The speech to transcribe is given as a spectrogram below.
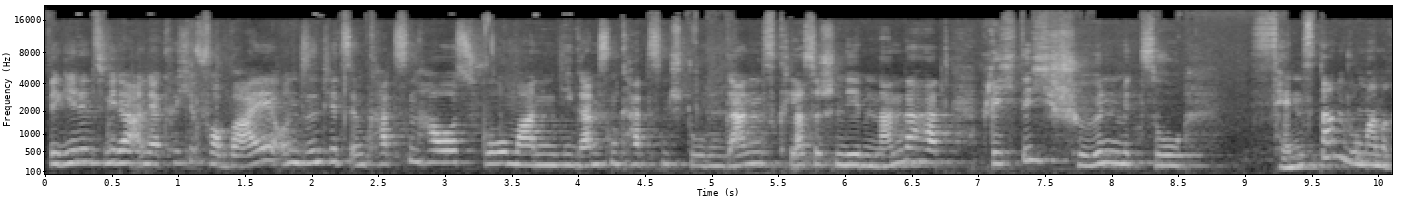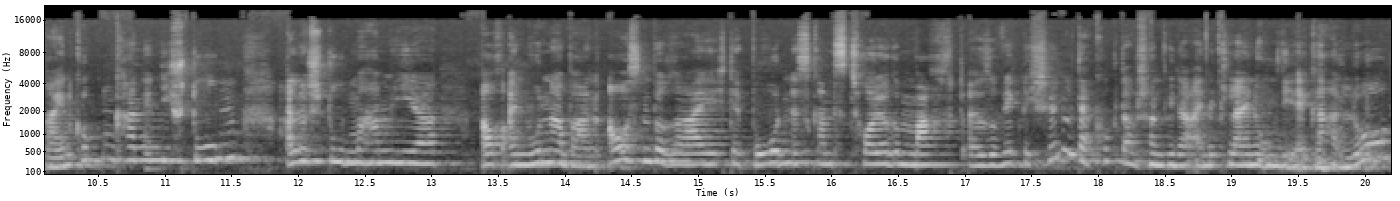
Wir gehen jetzt wieder an der Küche vorbei und sind jetzt im Katzenhaus, wo man die ganzen Katzenstuben ganz klassisch nebeneinander hat. Richtig schön mit so Fenstern, wo man reingucken kann in die Stuben. Alle Stuben haben hier auch einen wunderbaren Außenbereich. Der Boden ist ganz toll gemacht. Also wirklich schön. Und da guckt auch schon wieder eine kleine um die Ecke. Hallo.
